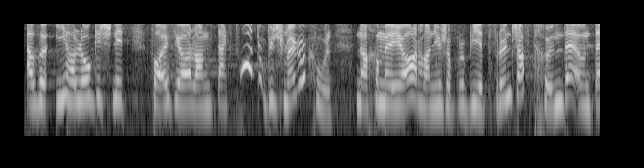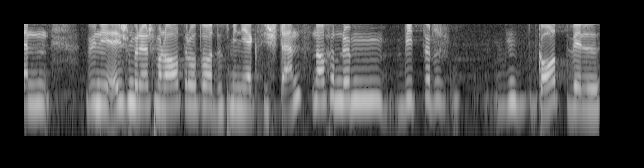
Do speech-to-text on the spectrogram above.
also ich habe logisch nicht fünf Jahre lang gedacht, wow, du bist mega cool. Nach einem Jahr habe ich schon probiert, Freundschaft zu künden und dann ist mir erstmal angedroht worden, dass meine Existenz nachher nicht mehr weiter geht, weil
